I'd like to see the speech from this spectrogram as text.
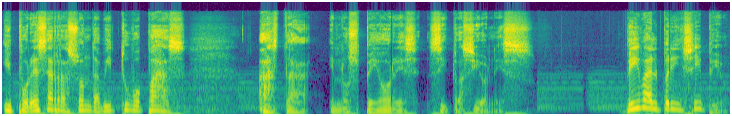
Y por esa razón David tuvo paz hasta en las peores situaciones. Viva el principio.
